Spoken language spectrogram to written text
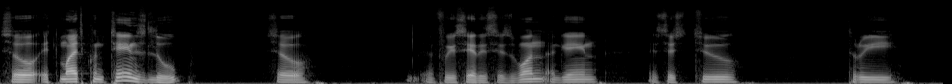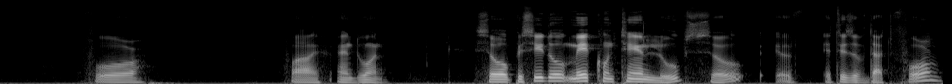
So it might contains loop. So if we say this is 1 again this is 2 3 4 5 and 1 so pseudo may contain loops so it is of that form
